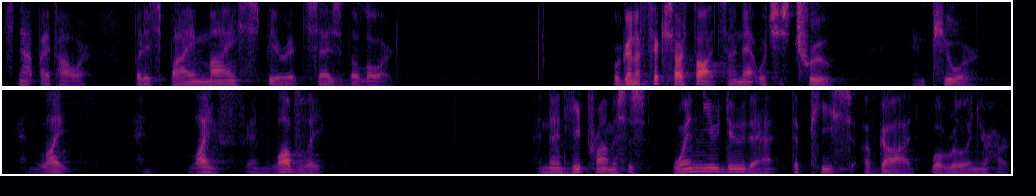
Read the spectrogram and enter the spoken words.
it's not by power, but it's by my Spirit, says the Lord. We're going to fix our thoughts on that which is true and pure light and life and lovely. And then He promises when you do that, the peace of God will rule in your heart.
